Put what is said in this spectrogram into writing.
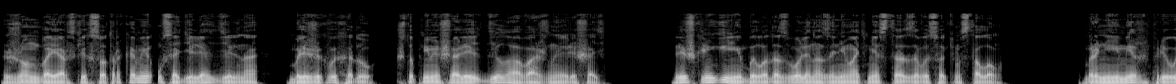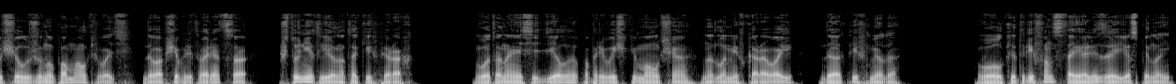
Жен боярских с отроками усадили отдельно, ближе к выходу, чтоб не мешали дела важные решать. Лишь княгине было дозволено занимать место за высоким столом. Бронеемир приучил жену помалкивать, да вообще притворяться, что нет ее на таких пирах. Вот она и сидела, по привычке молча, надломив каравай, да отпив меда. Волк и Трифон стояли за ее спиной.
